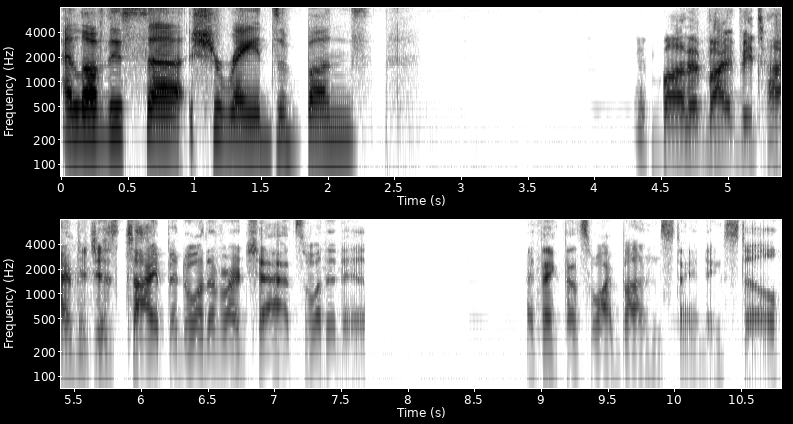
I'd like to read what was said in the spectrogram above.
I love this uh, charades of Buns. But it might be time to just type in one of our chats what it is. I think that's why Bun's standing still.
